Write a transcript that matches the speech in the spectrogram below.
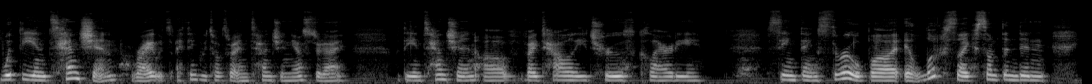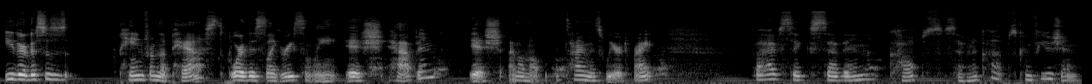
with the intention, right? I think we talked about intention yesterday the intention of vitality, truth, clarity, seeing things through. But it looks like something didn't, either this is pain from the past or this like recently-ish happened. Ish. I don't know. Time is weird, right? Five, six, seven cups, seven of cups, confusion.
